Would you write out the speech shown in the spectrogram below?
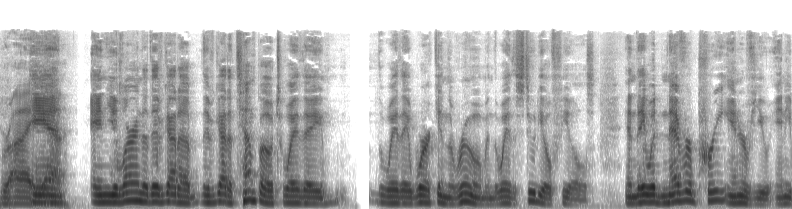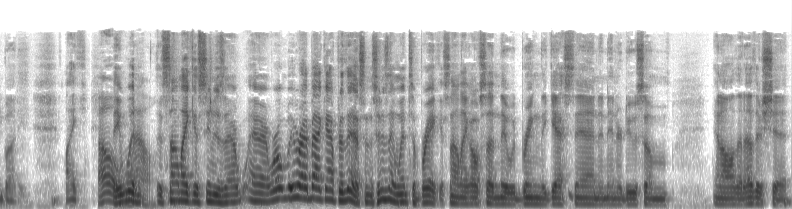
Right. and and you learn that they've got a they've got a tempo to way they the way they work in the room and the way the studio feels and they would never pre-interview anybody like Oh, they would wow. it's not like as soon as uh, we'll be right back after this and as soon as they went to break it's not like all of a sudden they would bring the guests in and introduce them and all that other shit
